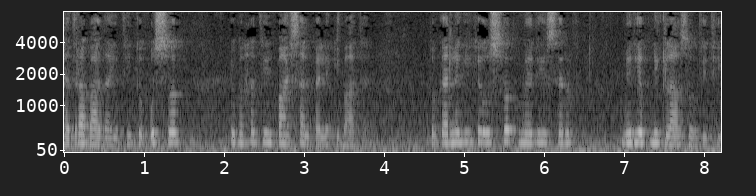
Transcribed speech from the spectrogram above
حیدرآباد آئی تھی تو اس وقت تین پانچ سال پہلے کی بات ہے، تو کہنے لگی کہ اس وقت میری صرف میری اپنی کلاس ہوتی تھی۔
